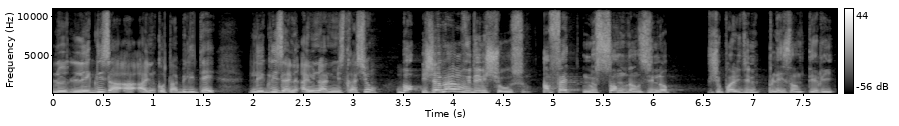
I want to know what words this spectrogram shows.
L'Église a, a une comptabilité. L'Église a une, a une administration. Bon, j'aimerais vous dire une chose. En fait, nous sommes dans une, je pourrais dire une plaisanterie.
